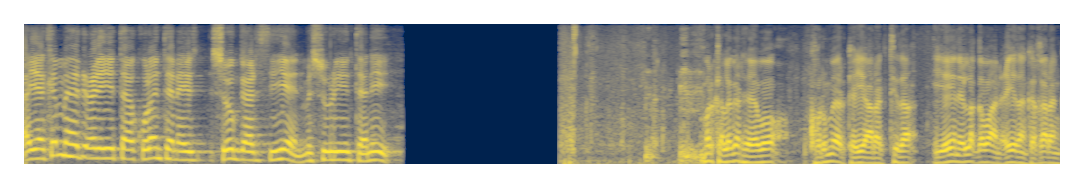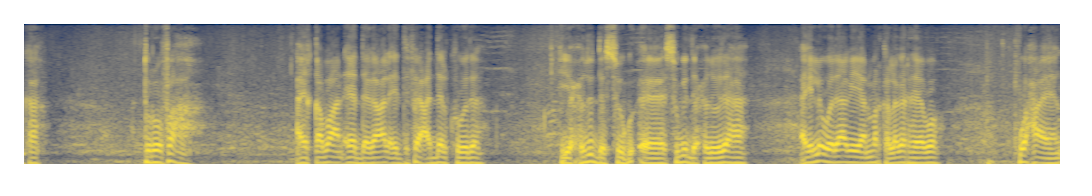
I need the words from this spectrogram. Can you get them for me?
ayaa ka mahad celiyey taakulayntan ay soo gaadhsiiyeen mas'uuliyiintani. Marka laga reebo kormeerka iyo aragtida iyo inay la qabaan ciidanka qaranka duruufaha ay qabaan ee dagaal ee difaaca dalkooda iyo xuduudda sugidda xuduudaha ay la wadaagayaan marka laga reebo waxa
